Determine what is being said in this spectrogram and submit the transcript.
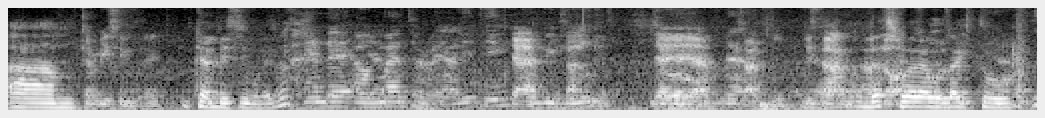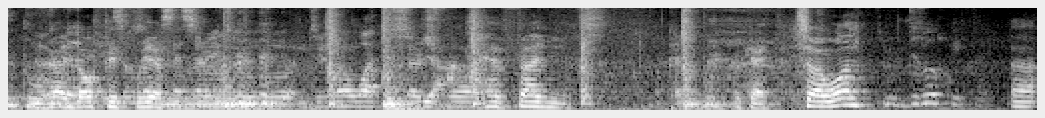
um, Can be simulated. can be simulated And the augmented reality Yeah, at the exactly. Yeah, yeah, yeah, Yeah. exactly. It's Yeah, that's lot. where I would like to, to head off It's if also we have necessary to, to know what to search yeah, I have five minutes Okay. okay so I want Just real quickly. Uh,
